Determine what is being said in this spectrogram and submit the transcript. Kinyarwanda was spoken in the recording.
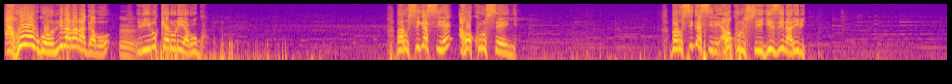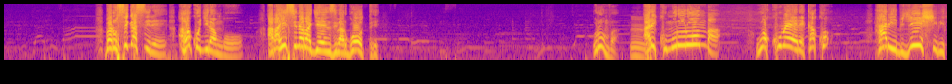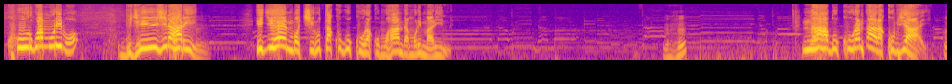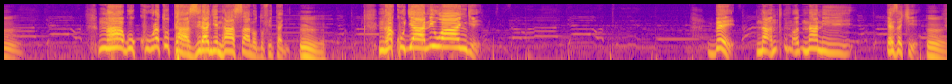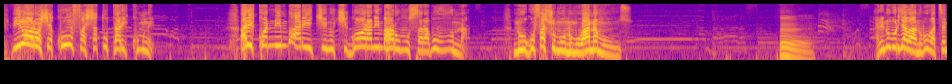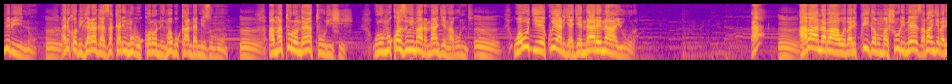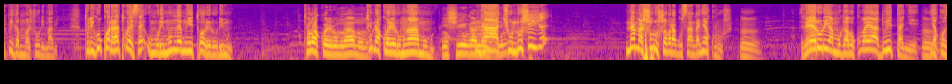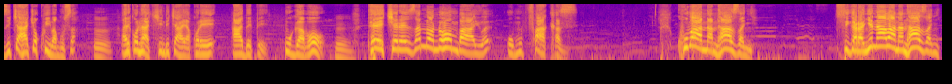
ahubwo niba b'abagabo Mm. bibuke ruriya rugo. Barusigasire aho kurusenya. Barusigasire aho kurusiga izina ribi. Barusigasire aho kugira ngo abahisi n'abagenzi barwote. Urumva? Mm. ariko umururumba wo kubereka ko hari byinshi bikurwa muri bo byinjira hari igihembo kiruta kugukura ku muhanda muri marine Mhm. nkagukura ntarakubyaye Mm. nkagukura tutaziranye nta sano dufitanye Mm. nkakujyana iwanjye be na, nani ezekiye Mm. biroroshye kumfasha tutari kumwe ariko nimba hari ikintu kigora nimba hari umusaraba uvuna ni ugufasha umuntu mubana mu nzu. Mm. hari n'uburyo abantu bubatsemo ibintu Mm. ariko bigaragaza ko ari nk'ubukoroni nko gukandamiza umuntu. Mm. amaturo ndayaturishije. Uri umukozi w'imana nanjye nka bundi wowe ugiye kuyarya genda yare nayura. Abana bawe bari kwiga mu mashuri meza abanjye bari kwiga mu mashuri mabi. Turi gukorera twese umurimo umwe mu itorero rimwe. Tunakorera umwami umwe. Tunakorera umwami umwe. Inshingano ntacyo undushije n'amashuri ushobora gusanga nyakurusha. Mm. rero uriya mugabo kuba yaduhitanye Mm. yakoze icyaha cyo kwiba gusa Mm. ariko nta kindi cyaha yakoreye adp mugabo tekereza noneho mbaye umupfakazi. Ku bana ntazanye. Sigaranye n'abana ntazanye.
